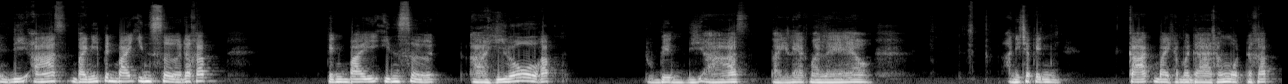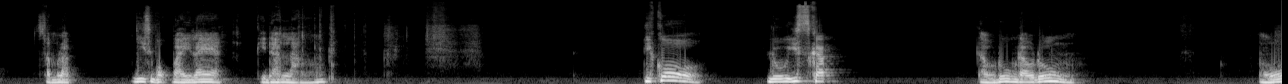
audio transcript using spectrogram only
นดีอาร์สใบนี้เป็นใบอินเสิร์ตนะครับ เป็นใบอินเสิร์ตอ่าฮีโร่ครับรูเบนดีอาร์สใบแรกมาแล้ว อันนี้จะเป็นการ์ดใบธรรมดาทั้งหมดนะครับสำหรับ 26 ใบแรกที่ด้านหลังดิโก้ลูอิสครับดาวรุ่งดาวรุ่ง โอ้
